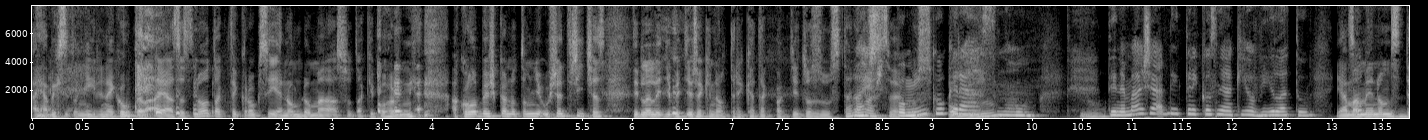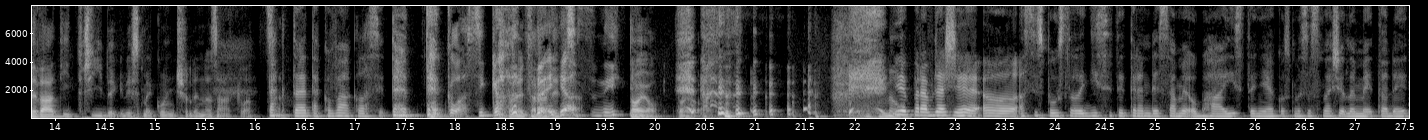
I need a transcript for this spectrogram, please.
a já bych si to nikdy nekoupila. A já zase, no tak ty kroksy jenom doma a jsou taky pohodlný. A koloběžka, no to mě ušetří čas. Tyhle lidi by ti řekli, no trika, tak pak ti to zůstane. Máš vzpomínku jako krásnou. No. Ty nemáš žádný triko z nějakého výletu? Já Co? mám jenom z devátý třídy, kdy jsme končili na základce. Tak to je taková klasika. To je, to je klasika, to je, to je jasný. To jo, to jo. no. Je pravda, že uh, asi spousta lidí si ty trendy sami obhájí, stejně jako jsme se snažili my tady.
